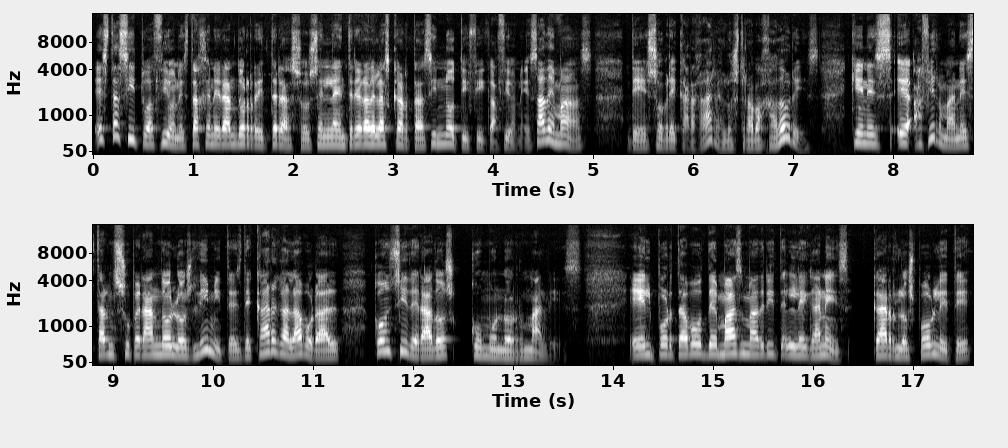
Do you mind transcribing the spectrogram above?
Esta situación está generando retrasos en la entrega de las cartas y notificaciones, además de sobrecargar a los trabajadores, quienes eh, afirman están superando los límites de carga laboral considerados como normales. El portavoz de Más Madrid Leganés, Carlos Poblete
